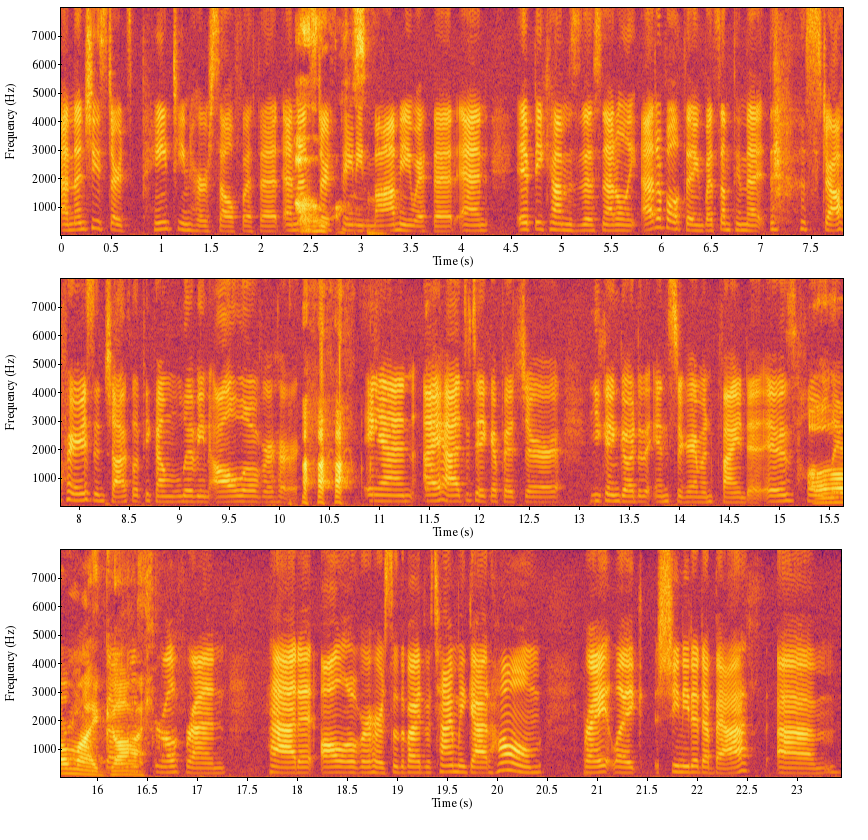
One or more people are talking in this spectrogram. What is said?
and then she starts painting herself with it and then oh, starts painting awesome. mommy with it. And it becomes this not only edible thing but something that strawberries and chocolate become living all over her. And i had to take a picture. You can go to the instagram and find it. It was hilarious oh my so gosh. girlfriend had it all over her. So by the time we got home right like she needed a bath um,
